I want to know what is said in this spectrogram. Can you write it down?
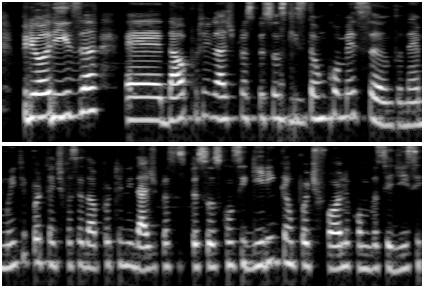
prioriza é, dar oportunidade para as pessoas que uhum. estão começando, né? É muito importante você dar oportunidade para essas pessoas conseguirem ter um portfólio, como você disse,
